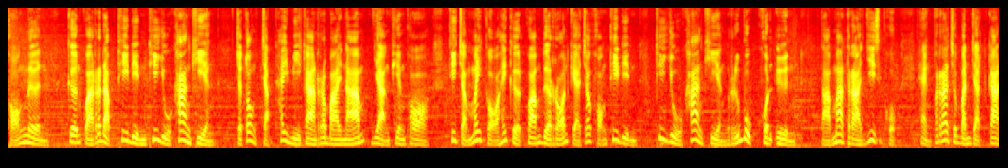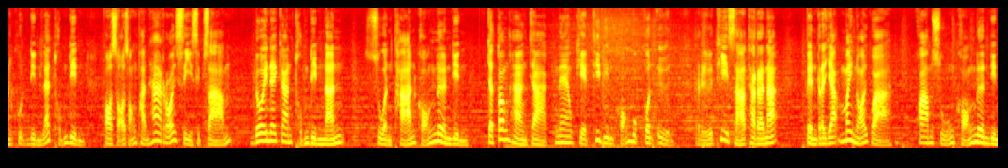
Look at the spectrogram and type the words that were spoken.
ของเนิน เกินกว่าระดับที่ดินที่อยู่ข้างเคียง จะต้องจัดให้มีการระบายน้ำอย่างเพียงพอ ที่จะไม่ก่อให้เกิดความเดือดร้อนแก่เจ้าของที่ดินที่อยู่ข้างเคียงหรือบุคคลอื่น ตามมาตรา 26 แห่งพระราชบัญญัติการขุดดินและถมดิน พศ 2543 โดยในการถมดินนั้น ส่วนฐานของเนินดินจะต้องห่างจากแนวเขตที่ดินของบุคคลอื่น หรือที่สาธารณะ เป็นระยะไม่น้อยกว่า ความสูงของเนินดิน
